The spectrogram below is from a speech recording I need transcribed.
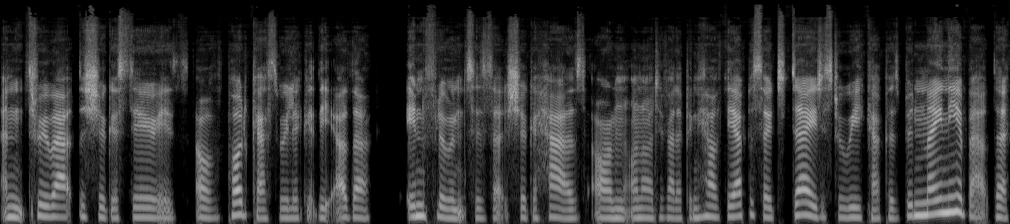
And throughout the sugar series of podcasts, we look at the other influences that sugar has on on our developing health. The episode today, just to recap, has been mainly about the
